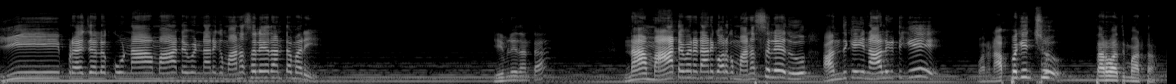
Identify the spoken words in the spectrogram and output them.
ఈ ప్రజలకు నా మాట వినడానికి మనసు లేదంట మరి. ఏం లేదంట? నా మాట వినడానికి వాళ్ళకి మనస్సు లేదు. అందుకే ఈ నాలుగిటికి వాళ్ళని అప్పగించు. తర్వాతి మాట.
